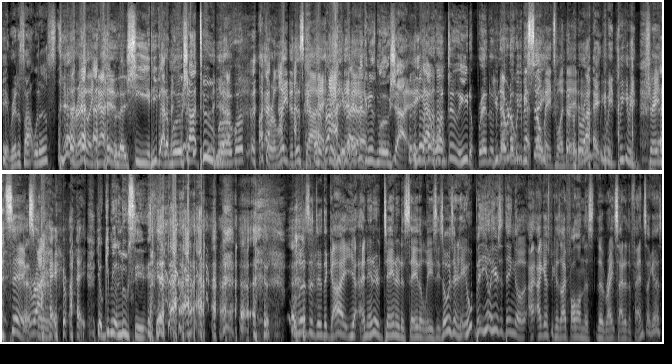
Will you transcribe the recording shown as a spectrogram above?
hit Renaissance with us. yeah, right. Like now, like shit, he got a mugshot too, motherfucker. I can relate to this guy. right, right. Yeah. Look at his mugshot. He got one too. He the president. You never know. We could be soulmates one day. Dude. Right. We could be. We could be trading six. for- Right, right. Yo, give me a Lucy. Well, listen, dude, the guy, yeah, an entertainer to say the least. He's always entertaining. But you know, here's the thing, though. I, I guess because I fall on this the right side of the fence, I guess.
